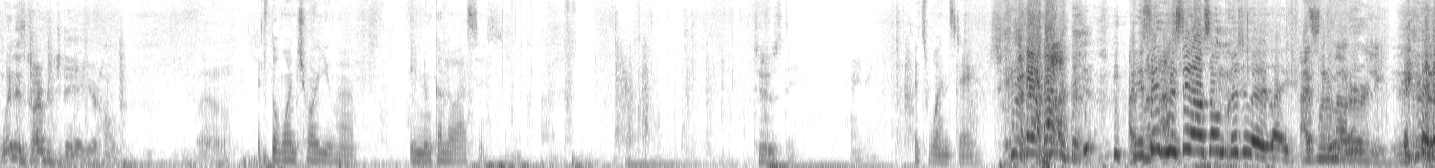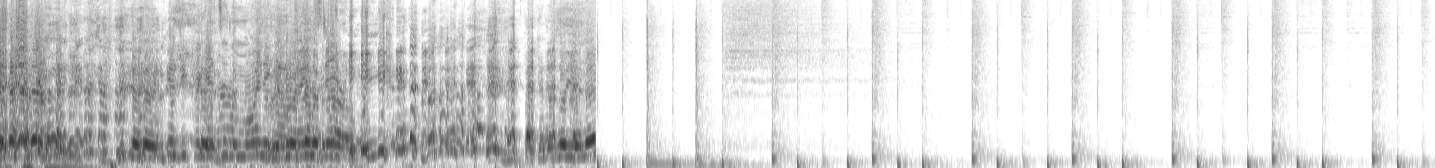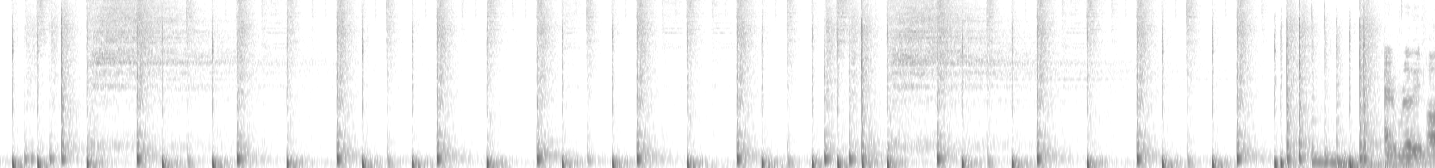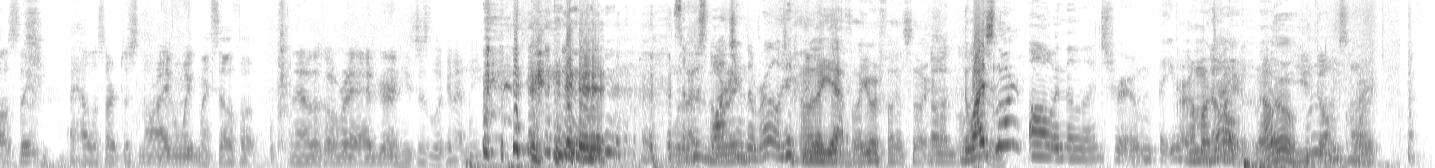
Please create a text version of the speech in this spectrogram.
When is garbage day at your home? It's the one chore you have. Y nunca lo haces. Tuesday. Friday. It's Wednesday. You say you say how some questions are like. I put him out early. Because he forgets in the morning on Wednesday. Para que no se llene. I really fall asleep. I hella start to snore. I even wake myself up, and then I look over at Edgar, and he's just looking at me. So I who's snoring? watching the road? I was like, yeah, fool, you were fucking snoring. No, in the Do I lunchroom. snore? Oh, in the lunchroom that you were. I'm on No. time. No. No. You don't snore.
